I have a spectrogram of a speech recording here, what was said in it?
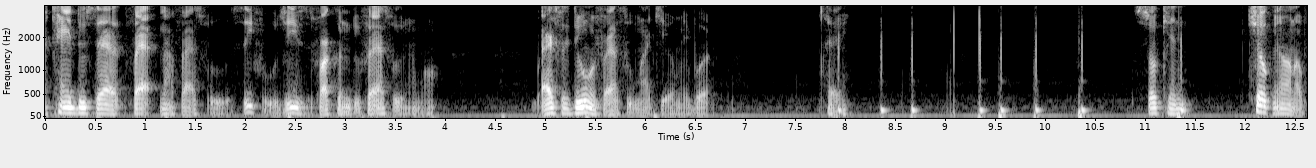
I can't do sad fat not fast food seafood. Jesus, if I couldn't do fast food anymore. Actually, doing fast food might kill me, but hey. So can choking on a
